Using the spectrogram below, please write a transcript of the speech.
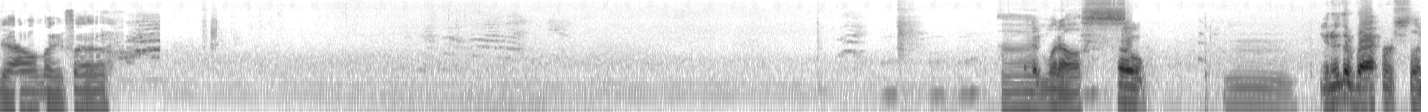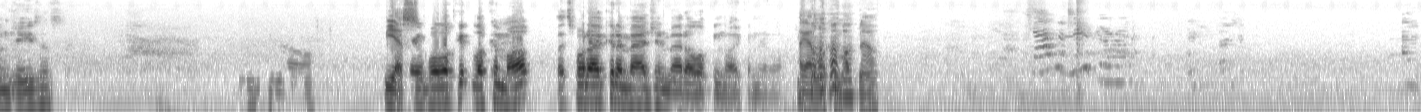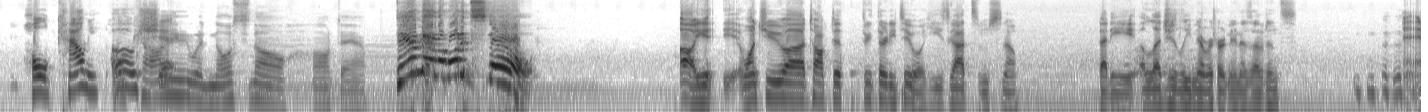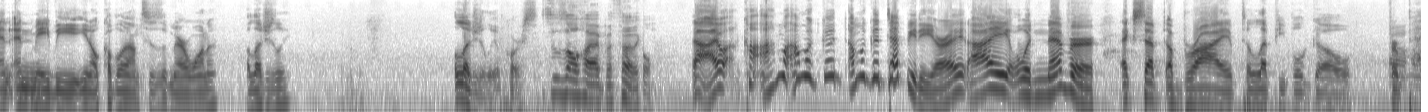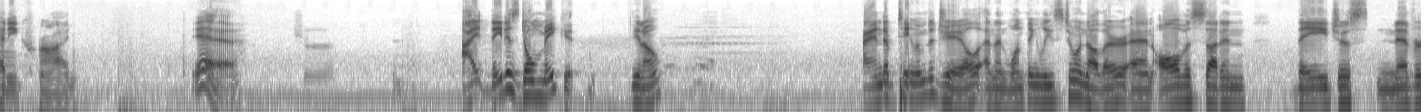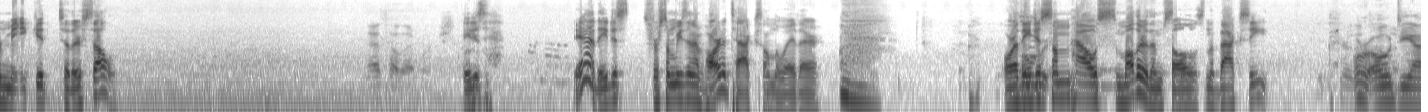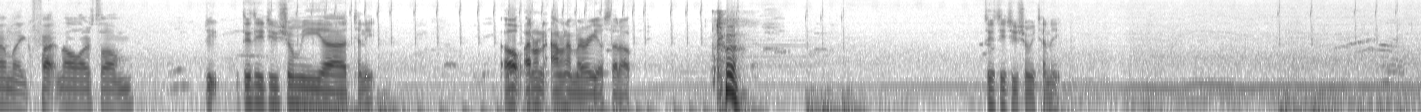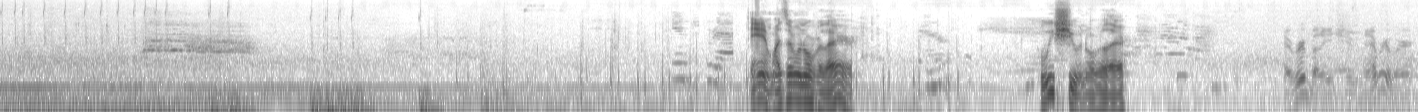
Yeah, I don't think so. Um, what else? So, Mm, you know the rapper Slim Jesus? no. Yes, Okay, well, look, it- look him up. That's what I could imagine Meta looking like in real life. I gotta look him up now. Whole county. Whole Oh county shit. with no snow. Oh damn. Damn it! I wanted snow. Oh, you, you, once you uh, talk to 332, he's got some snow that he allegedly never turned in as evidence, and and maybe you know a couple ounces of marijuana allegedly. Allegedly, of course. This is all hypothetical. Yeah, I, I'm, I'm a good I'm a good deputy. All right, I would never accept a bribe to let people go for Uh-huh. petty crime. Yeah, Sure. I they just don't make it, you know. I end up taking them to jail, and then one thing leads to another, and all of a sudden, they just never make it to their cell. That's how that works. They just, yeah, they just for some reason have heart attacks on the way there, or they just somehow smother themselves in the back seat. Sure Or OD on like fentanyl or something. Do do they do show me uh ten eight? Oh, I don't I don't have my radio set up. Three three two show me ten eight. Damn, why's everyone over there? Who we shooting over there? Everybody's shooting everywhere.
